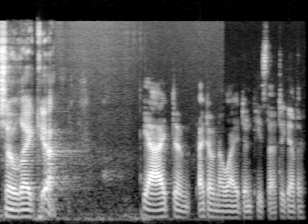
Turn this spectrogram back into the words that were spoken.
So, like, yeah. Yeah, I don't I don't know why I didn't piece that together.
